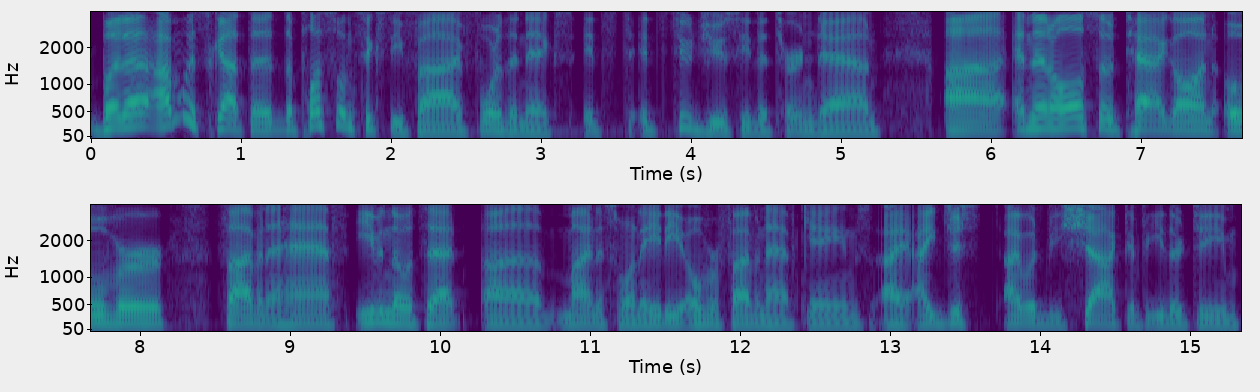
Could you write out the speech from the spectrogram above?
but uh, I'm with Scott. The the plus 165 for the Knicks. It's it's too juicy to turn down. Uh, and then I'll also tag on over five and a half, even though it's at uh, minus 180 over five and a half games. I I just I would be shocked if either team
